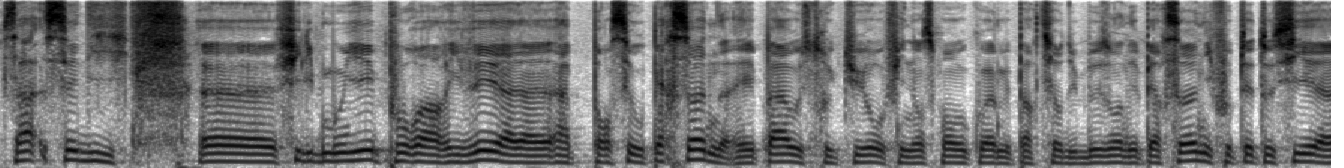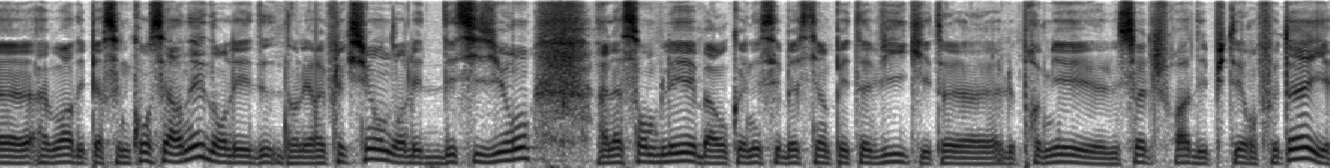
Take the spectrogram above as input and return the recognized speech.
Ça, c'est dit. Euh, Philippe Mouillet, pour arriver à, à penser aux personnes et pas aux structures, au financement ou quoi, mais partir du besoin des personnes, il faut peut-être aussi euh, avoir des personnes concernées dans les, dans les réflexions, dans les décisions. À l'Assemblée, bah, on connaît Sébastien Pétavy, qui est euh, le premier, le seul, je crois, député en fauteuil.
